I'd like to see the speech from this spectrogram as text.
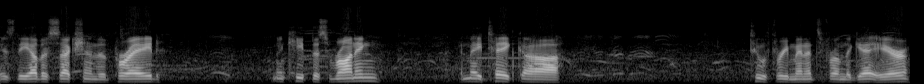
is the other section of the parade. I'm going to keep this running. It may take uh, two three minutes from the get here.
